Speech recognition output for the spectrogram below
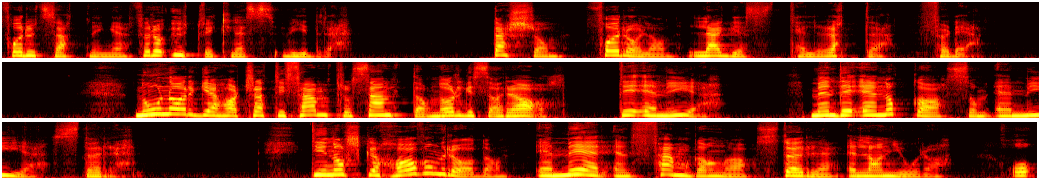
forutsetninger for å utvikles videre. Dersom forholdene legges til rette for det. Nord-Norge har 35% av Norges areal. Det er mye. Men det er noe som er mye større. De norske havområdene er mer enn fem ganger større enn landjorda, og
